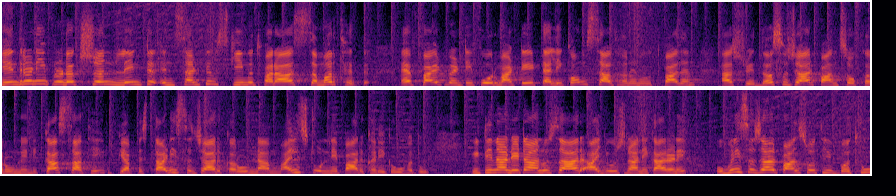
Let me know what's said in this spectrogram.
કેન્દ્રની પ્રોડક્શન લિંક્ડ ઇન્સેન્ટિવ સ્કીમ દ્વારા સમર્થિત એફઆઈ ટ્વેન્ટી ફોર માટે ટેલિકોમ સાધનોનું ઉત્પાદન આશરે દસ હજાર પાંચસો કરોડની નિકાસ સાથે રૂપિયા પિસ્તાળીસ હજાર કરોડના માઇલસ્ટોનને પાર કરી ગયું હતું. ઈટીના ડેટા અનુસાર આ યોજનાને કારણે ઓગણીસ હજાર પાંચસોથી વધુ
